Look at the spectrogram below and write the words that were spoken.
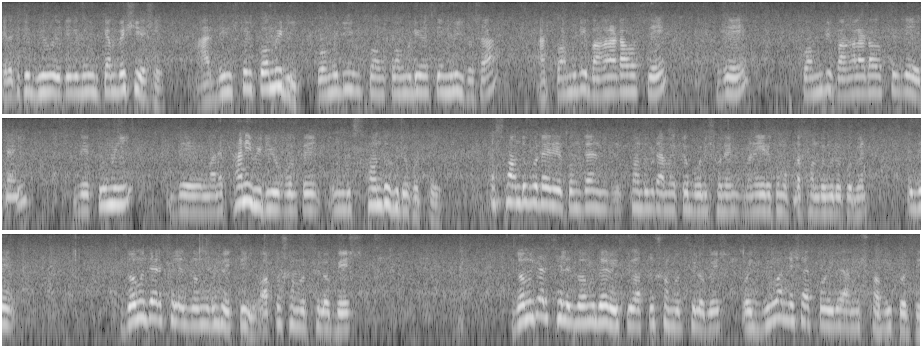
এটা থেকে ভিউ এটা কিন্তু ইনকাম বেশি আসে। আর বিশেষ করে কমেডি কমেডি কমেডি হচ্ছে ইংলিশ ভাষা। আর কমেডি বাংলাটা হচ্ছে যে কমেডি বাংলাটা হচ্ছে যে এটাই যে তুমি যে মানে ফানি ভিডিও বলতে ইংলিশ ছন্দ ভিডিও করতে। ছন্দ ভিডিও এরকম ছন্দ ভিডিও আমি একটু বলি, শোনেন মানে এরকম একটা ছন্দ ভিডিও করবেন। এই যে জমিদার ছেলে জমিদার হয়েছি, অর্থ সম্পদ ছিল বেশ। জমিদার ছেলে জমিদার হয়েছি অর্থ সম্পদ ছিল বেশ। ওই জুয়া নেশা কইরে আমি সবই করছি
